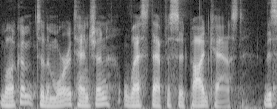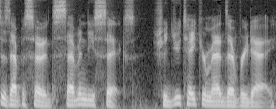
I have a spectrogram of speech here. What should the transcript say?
Welcome to the More Attention, Less Deficit podcast. This is episode 76. Should you take your meds every day?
